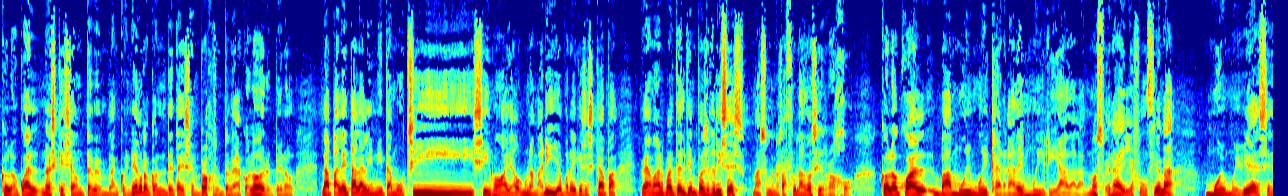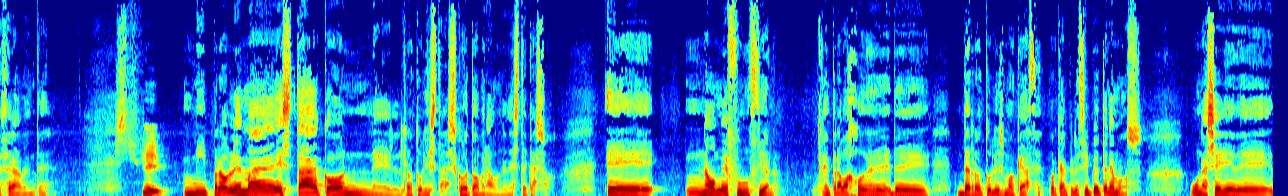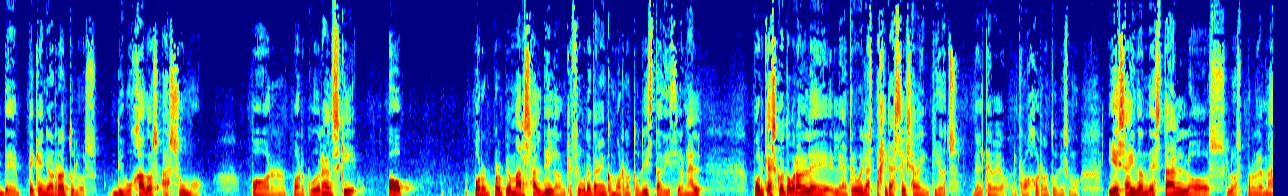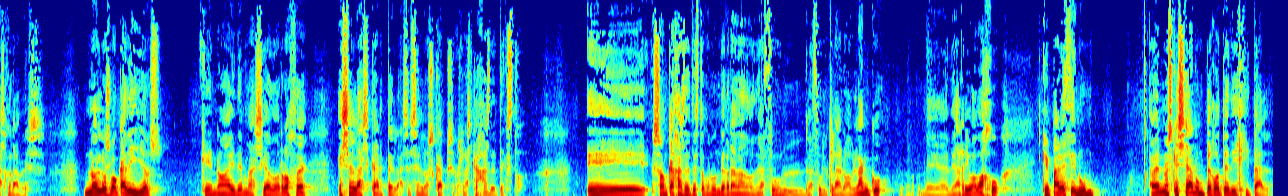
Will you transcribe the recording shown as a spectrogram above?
Con lo cual no es que sea un TV en blanco y negro con detalles en rojo, es un TV a color, pero la paleta la limita muchísimo. Hay algún amarillo por ahí que se escapa, pero la mayor parte del tiempo es grises, más o menos azulados y rojo. Con lo cual va muy, muy cargada y muy guiada la atmósfera y le funciona muy, muy bien, sinceramente. Sí, mi problema está con el rotulista, Scott O'Brown en este caso. Eh, no me funciona el trabajo de, rotulismo que hace, porque al principio tenemos una serie de, pequeños rótulos dibujados a sumo por, por Kudransky o por el propio Marshall Dillon, que figura también como rotulista adicional porque a Scott le, le atribuye las páginas 6 a 28 del TVO, el trabajo de rotulismo. Y es ahí donde están los, los problemas graves. No en los bocadillos, que no hay demasiado roce, es en las cartelas, es en los captions, las cajas de texto. Eh, son cajas de texto con un degradado de azul, de azul claro a blanco, de, de arriba abajo, que parecen un... A ver, no es que sean un pegote digital,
